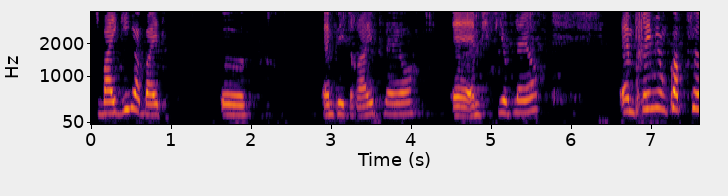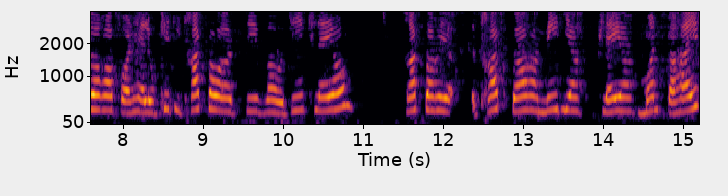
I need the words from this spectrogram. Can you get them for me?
2 GB äh, MP3 Player, äh, MP4 Player. Ähm, Premium Kopfhörer von Hello Kitty tragbarer DVD Player tragbare, tragbarer Media Player Monster High,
